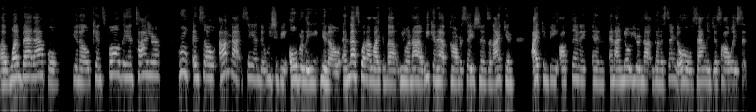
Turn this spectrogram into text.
uh one bad apple you know can spoil the entire group. And so i'm not saying that we should be overly you know and that's what i like about you and i. We can have conversations and i can i can be authentic and and i know you're not going to say oh sally just always said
